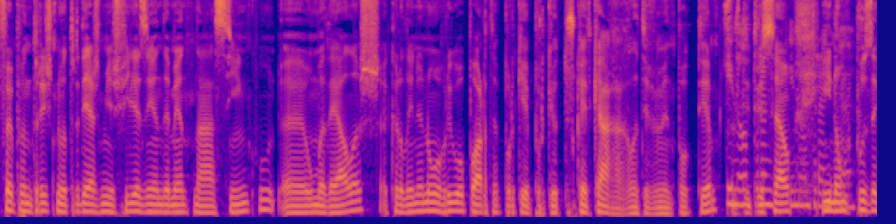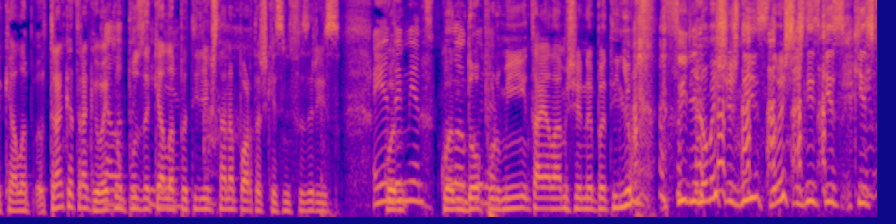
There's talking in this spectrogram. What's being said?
Foi por um triz que no outro dia as minhas filhas em andamento na A5, eh, uma delas, a Carolina, não abriu a porta. Porquê? Porque eu troquei de carro há relativamente pouco tempo, de E não substituição, tranca- e não e não pus aquela. Tranca, tranca, eu é que não pus patilha. aquela patilha que está na porta, esqueci-me de fazer isso. Em quando andamento, quando dou por mim, está ela a mexer na patilha. Eu, filha, não mexas nisso, não mexas nisso, que isso, que isso,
